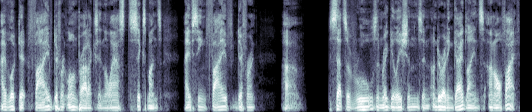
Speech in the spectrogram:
I've looked at five different loan products in the last six months. I've seen five different uh, sets of rules and regulations and underwriting guidelines on all five.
